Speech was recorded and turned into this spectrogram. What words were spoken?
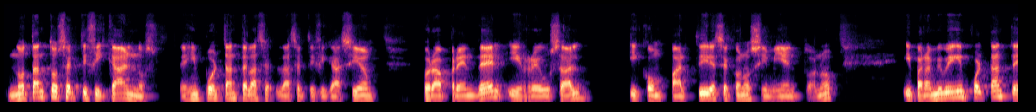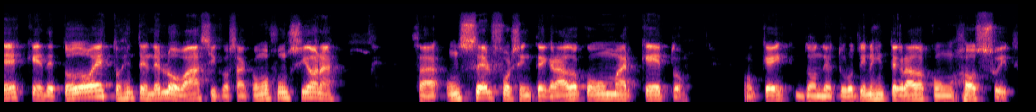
No tanto certificarnos, es importante la, la certificación, pero aprender y reusar y compartir ese conocimiento, ¿no? Y para mí bien importante es que de todo esto es entender lo básico, o sea, cómo funciona o sea, un Salesforce integrado con un Marketo, ¿ok? Donde tú lo tienes integrado con un HotSuite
